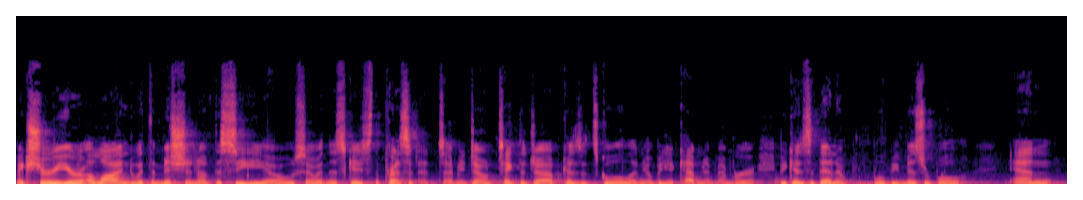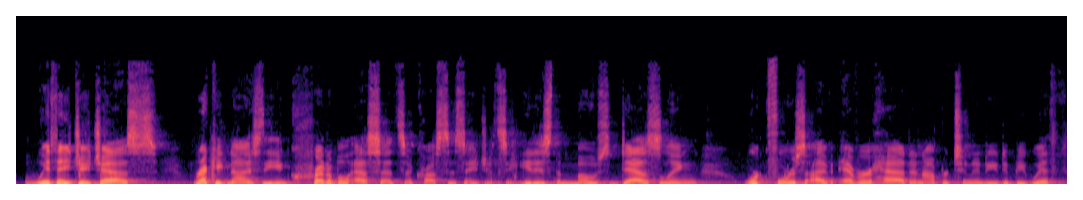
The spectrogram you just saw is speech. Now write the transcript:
make sure you're aligned with the mission of the CEO. So, in this case, the president. I mean, don't take the job because it's cool and you'll be a cabinet member, because then it will be miserable. And with HHS, recognize the incredible assets across this agency. It is the most dazzling workforce I've ever had an opportunity to be with,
